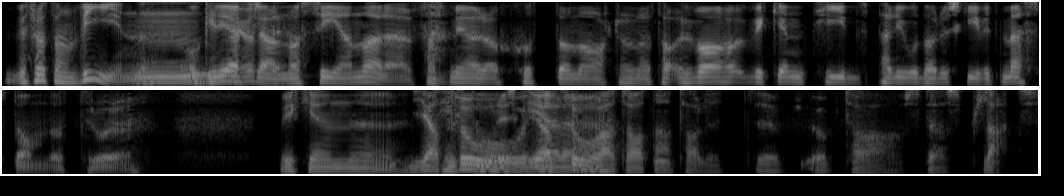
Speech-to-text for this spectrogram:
Vi pratade om vin Mm, och Grekland och senare, fast mer 1700-1800-tal. Vad- Vilken tidsperiod har du skrivit mest om då, tror du? Vilken eh, Jag, historisk tror, era? jag tror att 1800-talet upp- upptar störst plats.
